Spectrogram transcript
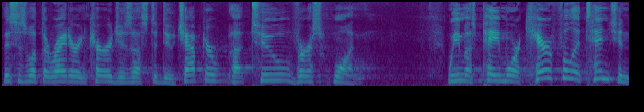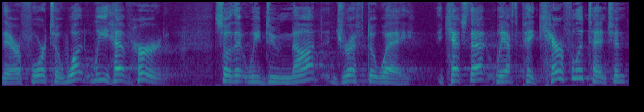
this is what the writer encourages us to do. Chapter uh, 2, verse 1. We must pay more careful attention, therefore, to what we have heard, so that we do not drift away. You catch that? We have to pay careful attention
